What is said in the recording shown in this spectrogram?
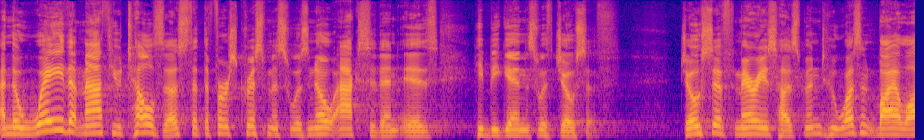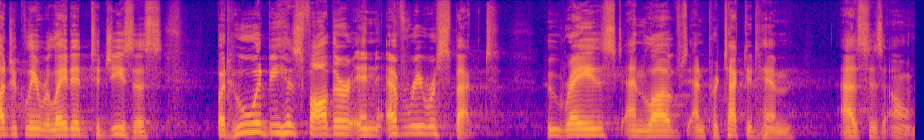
And the way that Matthew tells us that the first Christmas was no accident is he begins with Joseph. Joseph, Mary's husband, who wasn't biologically related to Jesus, but who would be his father in every respect, who raised and loved and protected him as his own.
